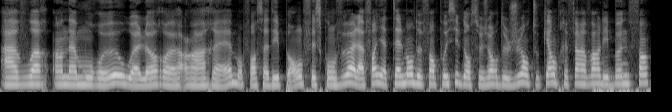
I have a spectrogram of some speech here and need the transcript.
à avoir un amoureux ou alors euh, un harem. Enfin, ça dépend. On fait ce qu'on veut. À la fin, il y a tellement de fins possibles dans ce genre de jeu. En tout cas, on préfère avoir les bonnes fins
